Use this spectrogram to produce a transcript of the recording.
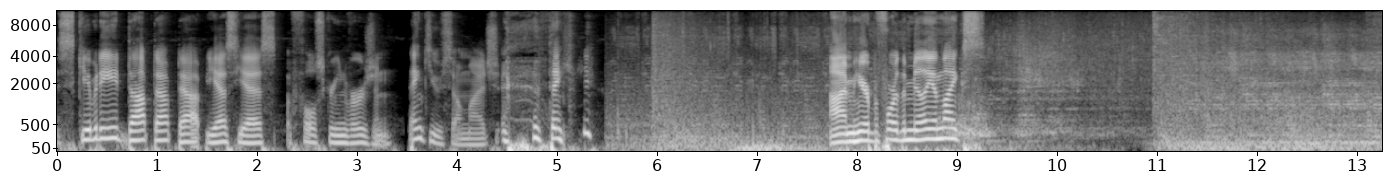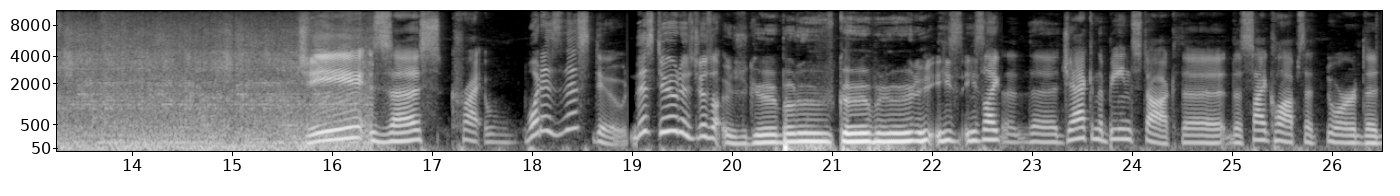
Skibidi dop dop dop. Yes, yes. Full screen version. Thank you so much. Thank you. I'm here before the million likes. Jesus Christ. What is this dude? This dude is just like, he's, he's like the, the Jack and the Beanstalk, the, the Cyclops that, or the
